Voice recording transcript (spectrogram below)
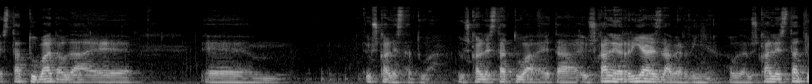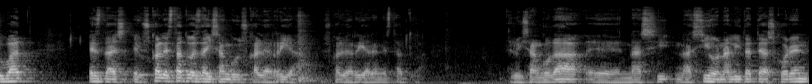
estatu bat, hau da, e, e, Euskal Estatua. Euskal Estatua eta Euskal Herria ez da berdina. Hau da, Euskal Estatu bat ez da, Euskal Estatu ez da izango Euskal Herria, Euskal Herriaren estatua. Ero izango da e, nazi, nazionalitate askoren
